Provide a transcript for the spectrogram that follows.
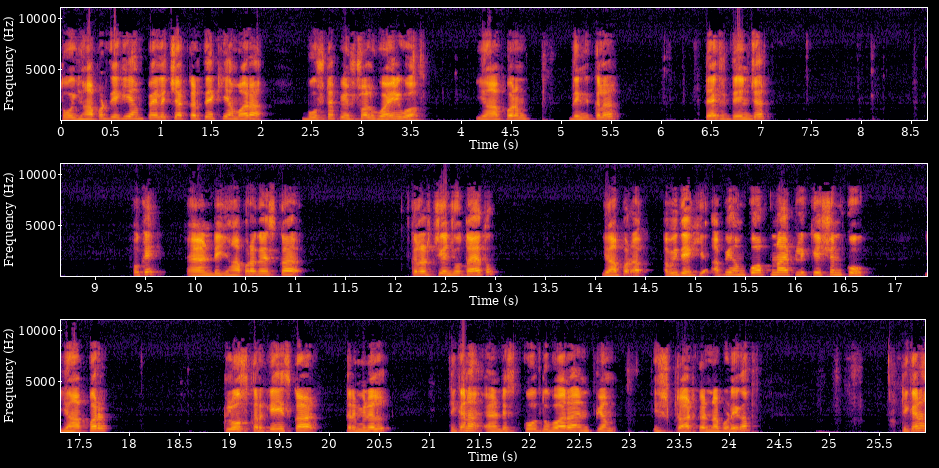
तो यहाँ पर देखिए, हम पहले चेक करते हैं कि हमारा बूस्टअप इंस्टॉल हुआ ही हुआ। यहाँ पर हम देंगे colour text danger okay and यहाँ पर अगर इसका कलर चेंज होता है तो? यहाँ पर अभी देखिए, अभी हमको अपना एप्लीकेशन को यहाँ पर क्लोज करके इसका टर्मिनल ठीक है ना? एंड इसको दोबारा एनपीएम स्टार्ट करना पड़ेगा। ठीक है ना?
